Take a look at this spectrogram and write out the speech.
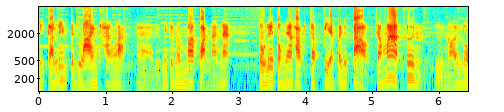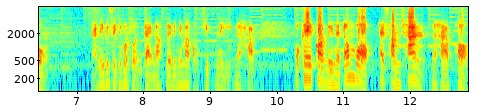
มีการเล่นเป็นล้านครั้งล่ะอ่าหรือมีจำนวนมากกว่านั้นน่ะตัวเลขตรงเนี้ยครับจะเปลี่ยนไปหรือเปล่าจะมากขึ้นหรือน้อยลง อันนี้เป็นสิ่งที่ผมสนใจเนาะเลยเป็นที่มาของคลิปนี้นะครับโอเคก่อนอื่นเนี่ยต้องบอก assumption นะครับของ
